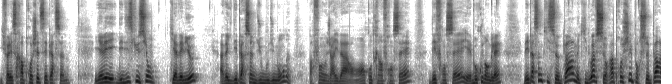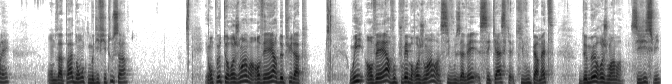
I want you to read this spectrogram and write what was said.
Il fallait se rapprocher de ces personnes. Il y avait des discussions qui avaient lieu avec des personnes du bout du monde. Parfois, j'arrivais à rencontrer un Français, des Français, il y avait beaucoup d'Anglais. Des personnes qui se parlent, mais qui doivent se rapprocher pour se parler. On ne va pas donc modifier tout ça. Et on peut te rejoindre en VR depuis l'app. Oui, en VR, vous pouvez me rejoindre si vous avez ces casques qui vous permettent de me rejoindre, si j'y suis.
